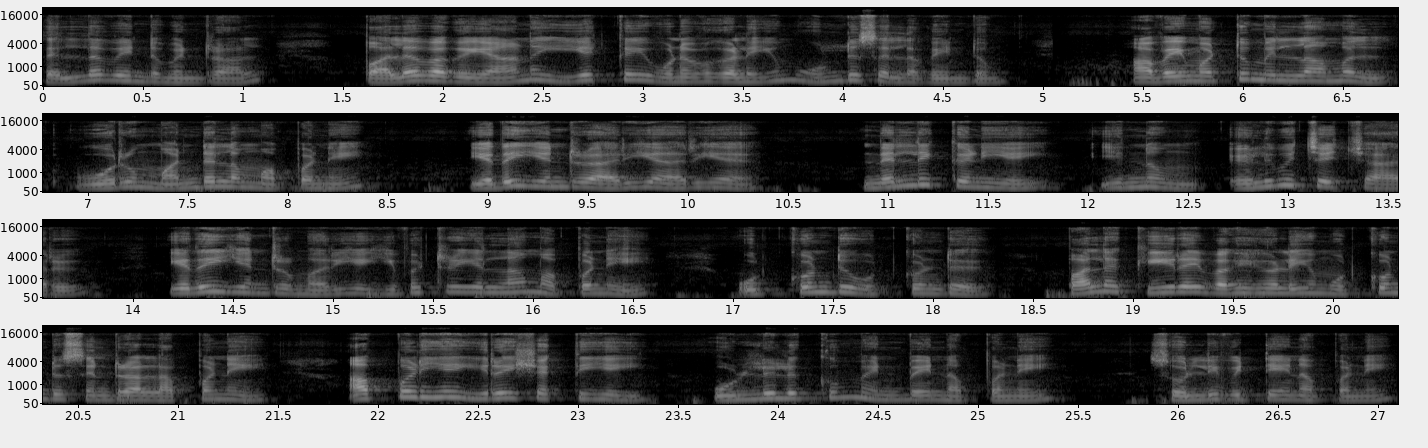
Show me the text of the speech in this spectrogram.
செல்ல வேண்டுமென்றால் பல வகையான இயற்கை உணவுகளையும் உண்டு செல்ல வேண்டும். அவை மட்டும் இல்லாமல் ஒரு மண்டலம் அப்பனே எதை என்று அறிய அறிய நெல்லிக்கனியை இன்னும் எலுமிச்சைச் சாறு எதை என்று அறிய இவற்றையெல்லாம் அப்பனே உட்கொண்டு உட்கொண்டு பல கீரை வகைகளையும் உட்கொண்டு சென்றால் அப்பனே அப்படியே இறை சக்தியை உள்ளிழுக்கும் என்பேன் அப்பனே சொல்லிவிட்டேன் அப்பனே.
